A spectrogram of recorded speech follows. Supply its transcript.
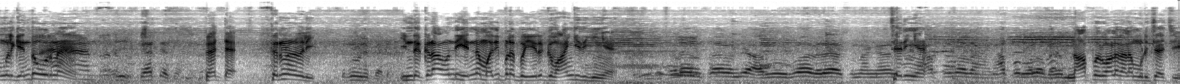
உங்களுக்கு எந்த சார் பேட்டை. திருநெல்வேலி. திருநெல்வேலிப்பேட்டை இந்த கிடா வந்து என்ன மதிப்புல இப்ப இருக்கு? வாங்கியிருக்கீங்க. விலை சார் வந்து அறுபது ரூபா விலை சொன்னாங்க. சரிங்க. நாற்பது ரூபா நாற்பது ரூபா விலை முடிச்சாச்சு.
